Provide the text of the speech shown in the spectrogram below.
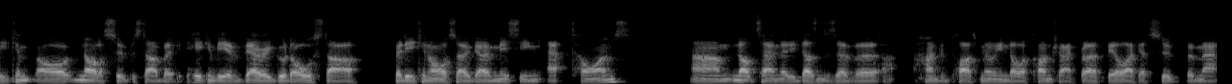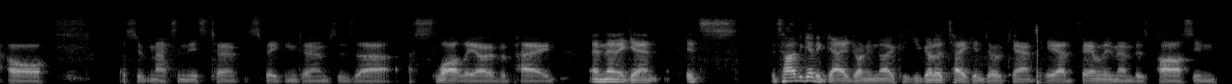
he can oh not a superstar, but he can be a very good all star, but he can also go missing at times. Um, not saying that he doesn't deserve a hundred plus million dollar contract, but I feel like a super max or a super max in this term speaking terms is uh, slightly overpaid. And then again, it's it's hard to get a gauge on him though, because you got to take into account he had family members pass in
